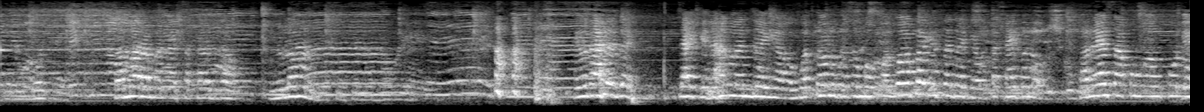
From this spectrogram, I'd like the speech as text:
kinabuhi kay sama ra man sa kadaw nulaman mo ko kinabuhi. Yung na dai Chay, kinahanglan dahil nga, matulog ka sa magpagwapa yung taday ka, utak kay balo. Parehas akong angkulo,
